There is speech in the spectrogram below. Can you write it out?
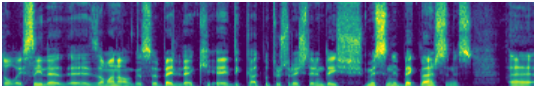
dolayısıyla e, zaman algısı, bellek, e, dikkat bu tür süreçlerin değişmesini beklersiniz. E,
